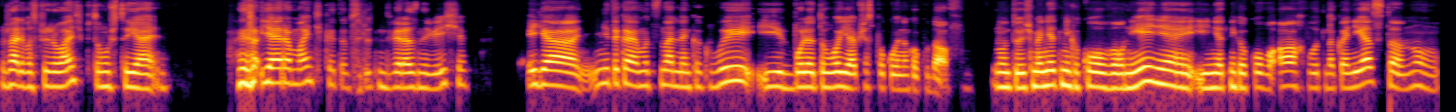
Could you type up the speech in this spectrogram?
жаль вас прерывать, потому что я, я и романтика — это абсолютно две разные вещи. Я не такая эмоциональная, как вы, и более того, я вообще спокойна, как удав. Ну, то есть у меня нет никакого волнения и нет никакого «ах, вот наконец-то». Ну,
